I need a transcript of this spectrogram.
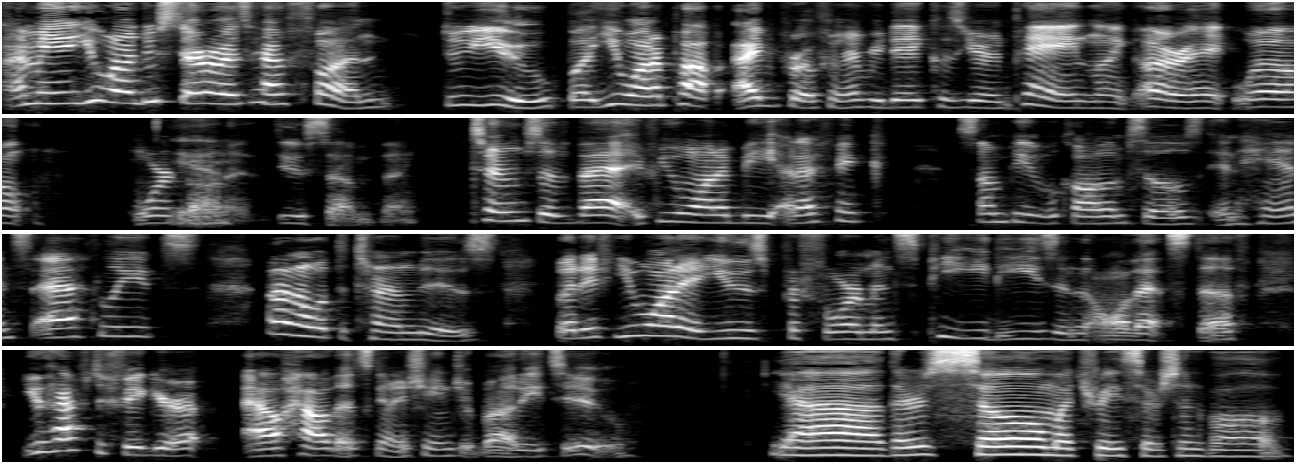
I mean, you want to do steroids, have fun, do you? But you want to pop ibuprofen every day because you're in pain. Like, all right, well, work yeah. on it, do something. In terms of that, if you want to be, and I think some people call themselves enhanced athletes. I don't know what the term is, but if you want to use performance PEDs and all that stuff, you have to figure out how that's going to change your body too. Yeah, there's so much research involved.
